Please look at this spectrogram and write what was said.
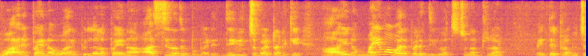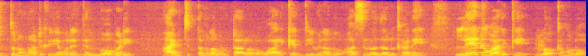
వారిపైన వారి పిల్లలపైన ఆశీర్వదింపబడి దీవించబడటానికి ఆయన మహిమ వారిపైన దిగి వచ్చుచున్నట్టున్నాడు. అయితే ప్రభు చెబుతున్న మాటకు ఎవరైతే లోబడి ఆయన చిత్తంలో ఉంటారో వారికే దీవెనలు ఆశీర్వాదాలు కానీ లేని వారికి లోకములో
